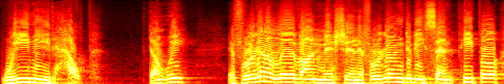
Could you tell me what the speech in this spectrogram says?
We need help, don't we? If we're going to live on mission, if we're going to be sent people,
